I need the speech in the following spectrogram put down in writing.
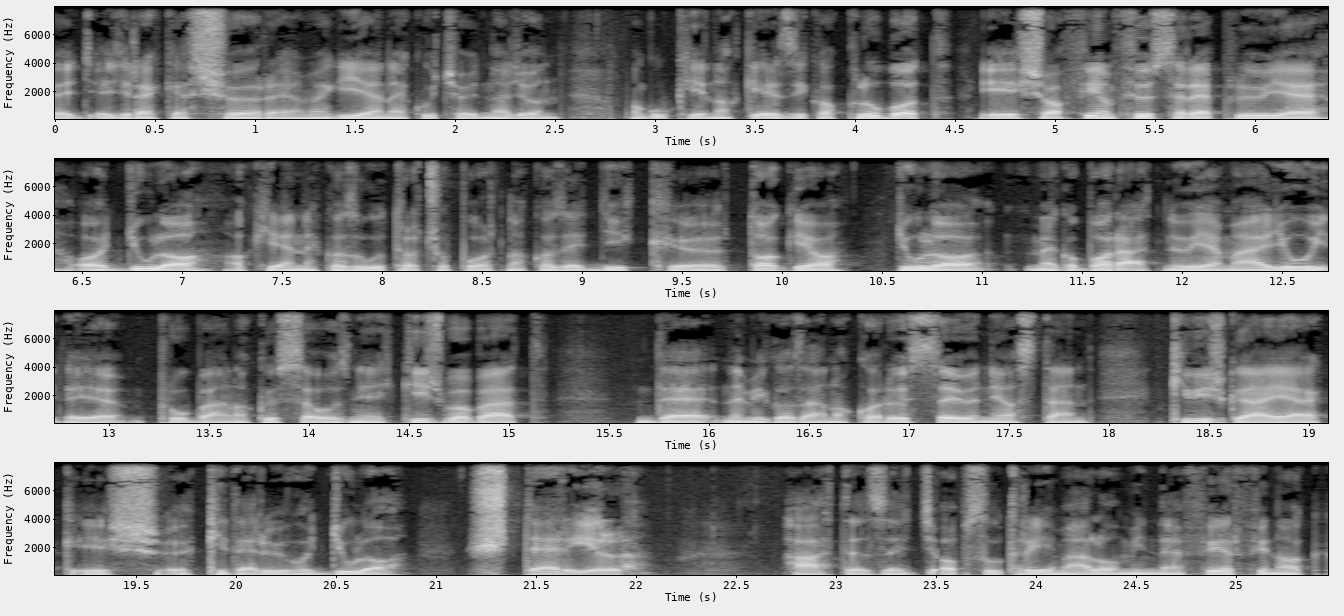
egy, egy rekesz sörrel, meg ilyenek, úgyhogy nagyon magukénak érzik a klubot, és a film főszereplője a Gyula, aki ennek az ultra csoportnak az egyik tagja, Gyula meg a barátnője már jó ideje próbálnak összehozni egy kisbabát, de nem igazán akar összejönni, aztán kivizsgálják, és kiderül, hogy Gyula steril. Hát ez egy abszolút rémálom minden férfinak,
